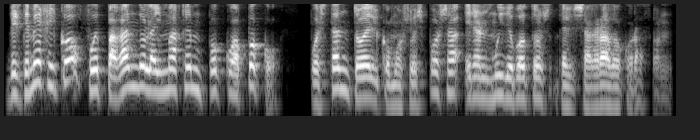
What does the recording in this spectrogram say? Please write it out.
Desde México fue pagando la imagen poco a poco, pues tanto él como su esposa eran muy devotos del Sagrado Corazón.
